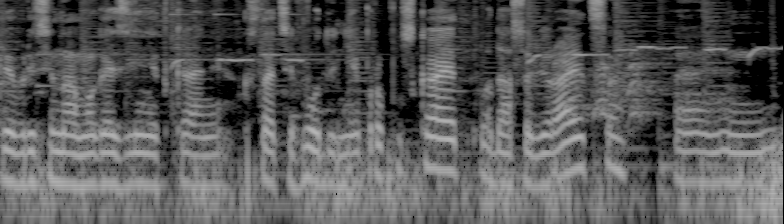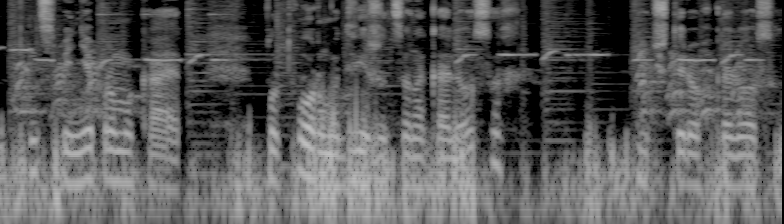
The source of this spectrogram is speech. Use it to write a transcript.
Приобретена в магазине ткани. Кстати, воду не пропускает, вода собирается, э, в принципе не промыкает. Платформа движется на колесах, на четырех колесах.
